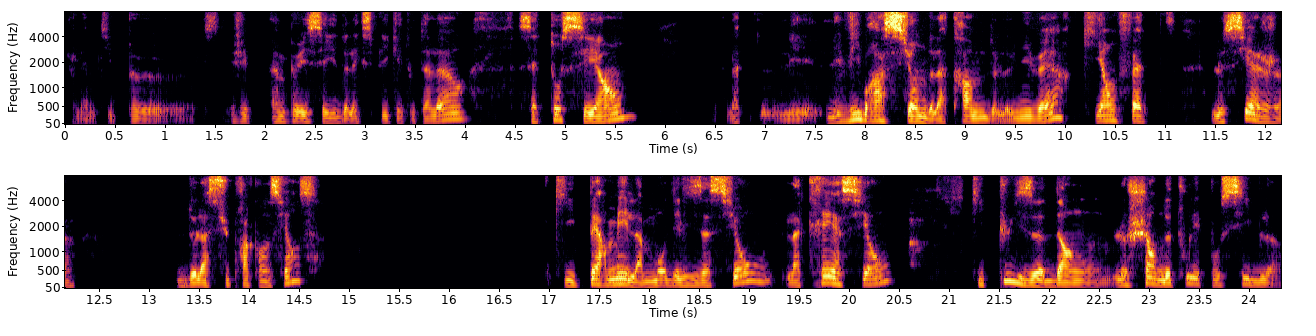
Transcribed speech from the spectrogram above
je l'ai un petit peu, j'ai un peu essayé de l'expliquer tout à l'heure, cet océan, les, les, vibrations de la trame de l'univers, qui est en fait le siège de la supraconscience, qui permet la modélisation, la création, qui puise dans le champ de tous les possibles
